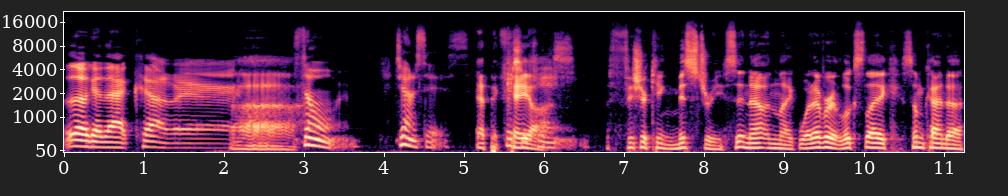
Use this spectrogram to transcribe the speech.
Look at that cover. Ah. Storm. Genesis. Epic Fisher chaos. King. The Fisher King mystery sitting out in like whatever it looks like, some kind of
